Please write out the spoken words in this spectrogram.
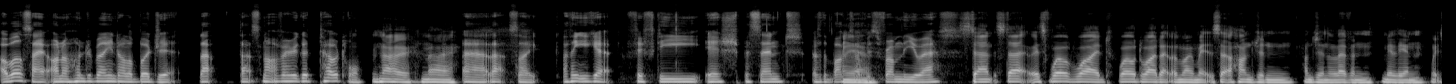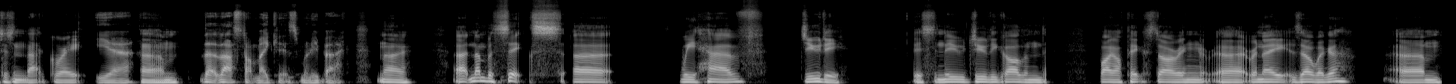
I will say on a hundred million dollar budget, that that's not a very good total. No. No. Uh, that's like I think you get fifty ish percent of the box Yeah. office from the US. Stand, stand, it's worldwide. Worldwide at the moment, it's at 100, 111 million, which isn't that great. Yeah, Um, that that's not making its money back. no. At number six, uh, we have Judy, this new Judy Garland biopic starring uh, Renee Zellweger, um,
